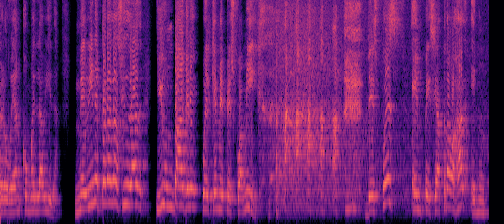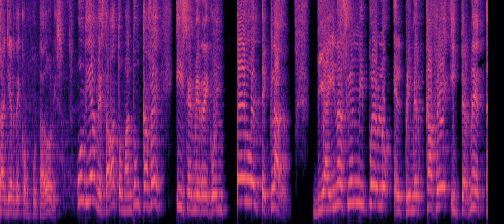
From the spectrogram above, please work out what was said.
pero vean cómo es la vida. Me vine para la ciudad y un bagre fue el que me pescó a mí. Después empecé a trabajar en un taller de computadores. Un día me estaba tomando un café y se me regó en todo el teclado. De ahí nació en mi pueblo el primer café internet.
